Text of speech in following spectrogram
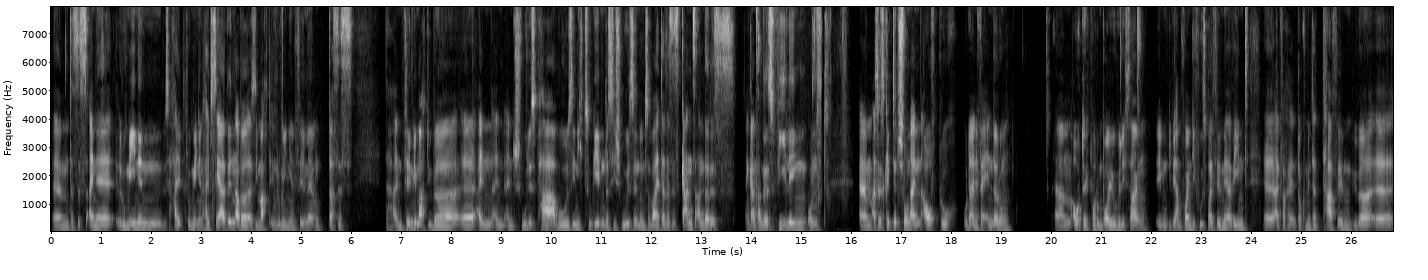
Ähm, das ist eine Rumänin, halb Rumänin, halb Serbin, aber sie macht in Rumänien Filme und das ist einen Film gemacht über äh, ein, ein, ein schwules Paar, wo sie nicht zugeben, dass sie schwul sind und so weiter. Das ist ganz anderes, ein ganz anderes Feeling und ähm, also es gibt jetzt schon einen Aufbruch oder eine Veränderung. Ähm, auch durch Porumboyo würde ich sagen. Eben, wir haben vorhin die Fußballfilme erwähnt, äh, einfach ein Dokumentarfilm über, äh,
